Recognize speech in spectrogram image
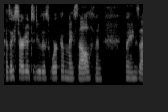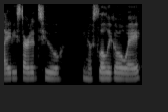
as I started to do this work on myself and my anxiety started to, you know, slowly go away,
